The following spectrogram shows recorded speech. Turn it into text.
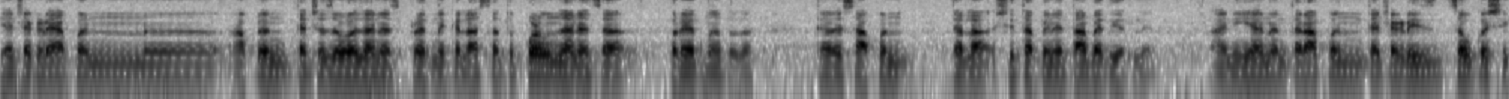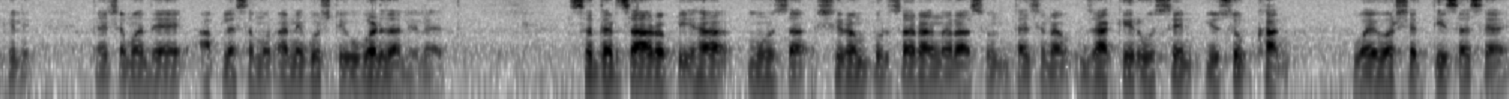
याच्याकडे आपण आपण त्याच्याजवळ जाण्याचा प्रयत्न केला असता तो पळून जाण्याचा प्रयत्नात होता. त्यावेळेस आपण त्याला शितापीने ताब्यात घेतले आणि यानंतर आपण त्याच्याकडे चौकशी केली. त्याच्यामध्ये आपल्यासमोर अनेक गोष्टी उघड झालेल्या आहेत. सदरचा आरोपी हा मूळचा श्रीरामपूरचा राहणारा असून त्याचे नाव जाकीर हुसेन युसुफ खान. वय वर्ष तीस असे आहे.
